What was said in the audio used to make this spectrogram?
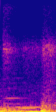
good.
